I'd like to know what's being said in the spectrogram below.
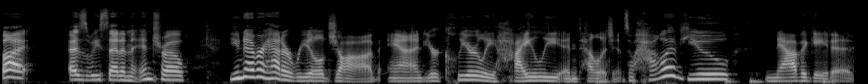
but as we said in the intro, you never had a real job and you're clearly highly intelligent. So how have you navigated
